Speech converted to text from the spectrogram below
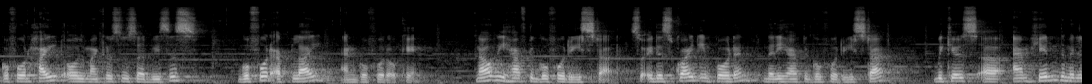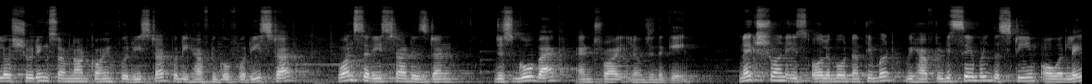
go for hide all microsoft services go for apply and go for ok now we have to go for restart. So it is quite important that you have to go for restart because uh, i'm here in the middle of shooting so i'm not going for restart but you have to go for restart once the restart is done just go back and try launching the game next one is all about nothing but we have to disable the steam overlay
